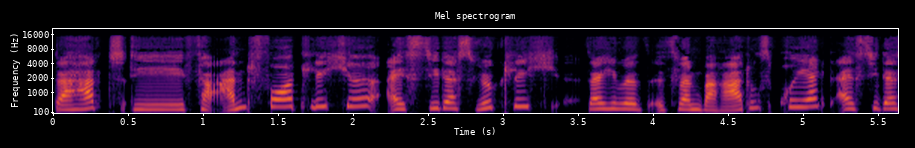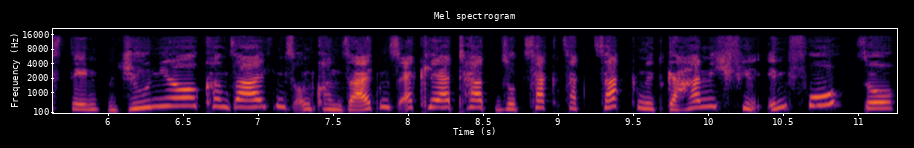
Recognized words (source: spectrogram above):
Da hat die Verantwortliche, als sie das wirklich, sag ich mal, es war ein Beratungsprojekt, als sie das den Junior Consultants und Consultants erklärt hat, so zack, zack, zack, mit gar nicht viel Info, so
